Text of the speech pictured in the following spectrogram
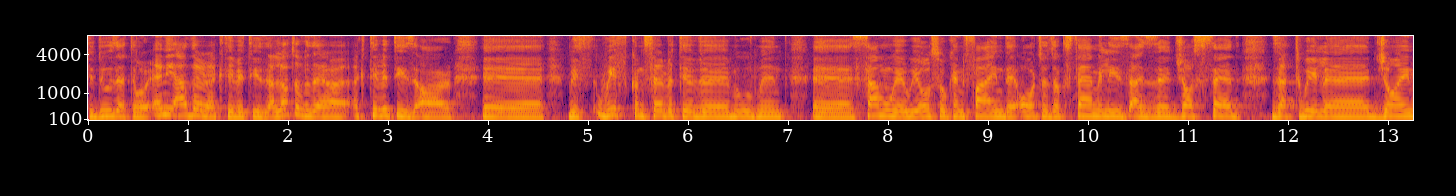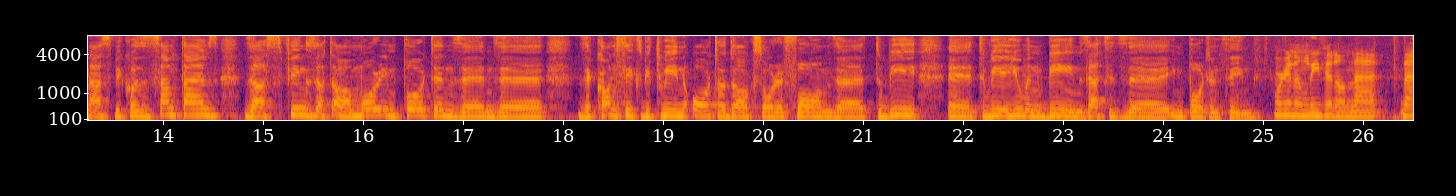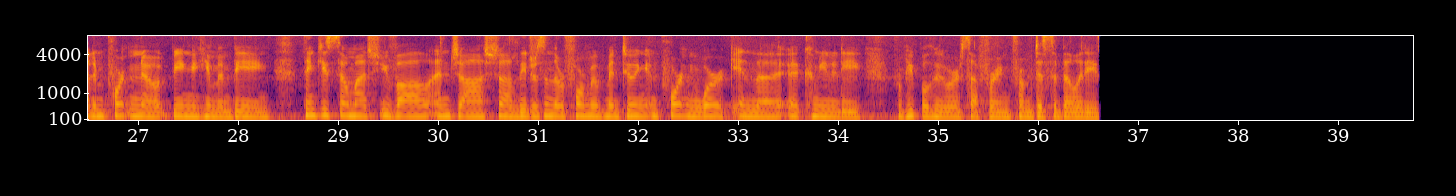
to do that, or any other activities. A lot of their activities are uh, with, with conservative uh, movement. Uh, somewhere we also can find the Orthodox families, as Josh said, that will join us because sometimes there are things that are more important than the, the conflicts between Orthodox or Reformed. To, be, to be a human being, that is the important thing. We're going to leave it on that, that important note, being a human being. Thank you you so much, Yuval and Josh, uh, leaders in the reform movement doing important work in the uh, community for people who are suffering from disabilities.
